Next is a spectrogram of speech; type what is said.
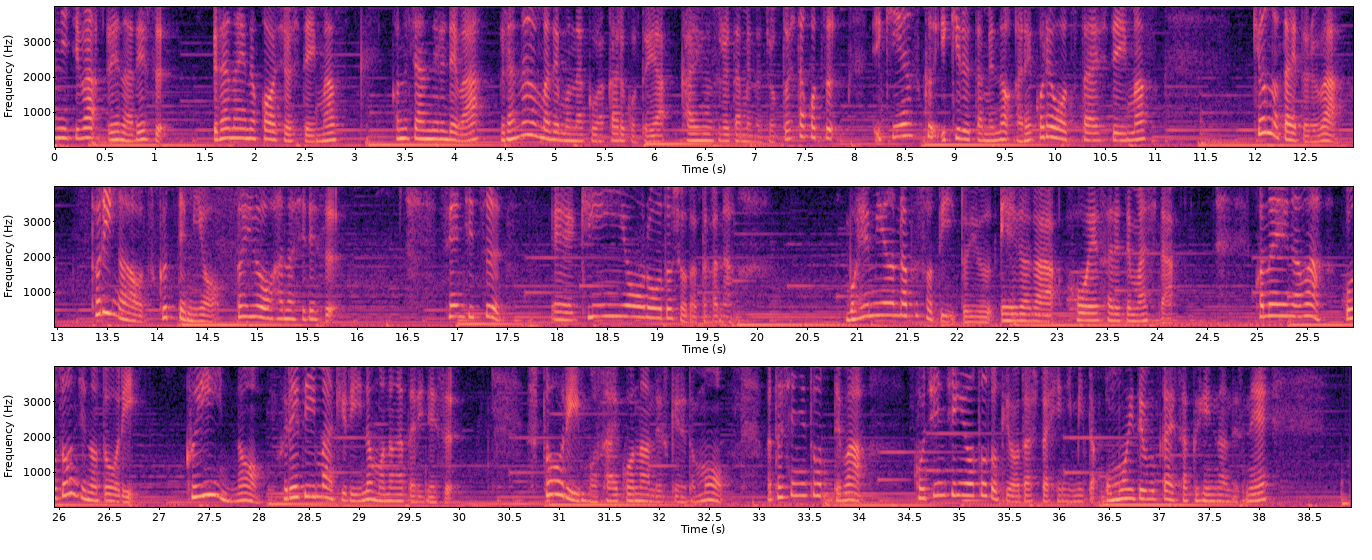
こんにちは、レナです。占いの講師をしています。このチャンネルでは占うまでもなくわかることや開運するためのちょっとしたコツ生きやすく生きるためのあれこれをお伝えしています。今日のタイトルはトリガーを作ってみようというお話です。先日、えー、金曜ロードショーだったかなボヘミアン・ラプソディという映画が放映されてました。この映画はご存知の通りクイーンのフレディ・マーキュリーの物語です。ストーリーも最高なんですけれども私にとっては個人事業届を出した日に見た思い出深い作品なんですね、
